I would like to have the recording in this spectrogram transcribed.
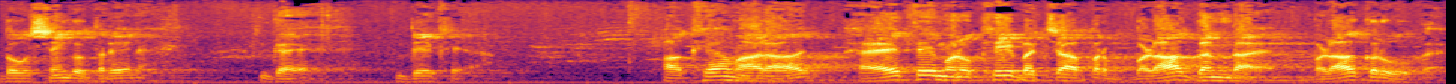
ਦੋ ਸਿੰਘ ਉਤਰੇ ਨੇ, ਗਏ, ਦੇਖਿਆ। ਆਖਿਆ, ਮਹਾਰਾਜ, ਹੈ ਤੇ ਮਨੁੱਖੀ ਬੱਚਾ ਪਰ ਬੜਾ ਗੰਦਾ ਹੈ, ਬੜਾ ਕਰੂਪ ਹੈ।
